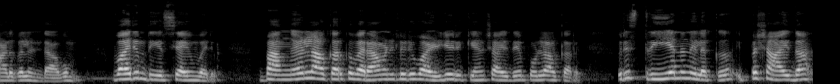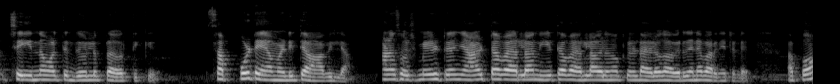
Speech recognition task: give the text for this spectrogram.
ആളുകൾ ഉണ്ടാവും. വരും തീർച്ചയായും വരും. അപ്പൊ അങ്ങനെയുള്ള ആൾക്കാർക്ക് വരാൻ വേണ്ടിയിട്ട് ഒരു വഴി ഒരുക്കിയാണ് ഷാഹിദയെ പോലുള്ള ആൾക്കാർ ഒരു സ്ത്രീ എന്ന നിലയ്ക്ക് ഇപ്പൊ ഷാഹിദ ചെയ്യുന്ന പോലത്തെ ഇതുപോലെ പ്രവർത്തിക്ക് സപ്പോർട്ട് ചെയ്യാൻ വേണ്ടിയിട്ട് ആവില്ല. ആണ് സോഷ്യൽ മീഡിയ ഇട്ടത് ഞാൻ ഇട്ട വയറില നീ ഇട്ട വൈറലാവില്ല എന്നൊക്കെയുള്ള ഡയലോഗ് അവർ തന്നെ പറഞ്ഞിട്ടുണ്ട്. അപ്പോൾ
